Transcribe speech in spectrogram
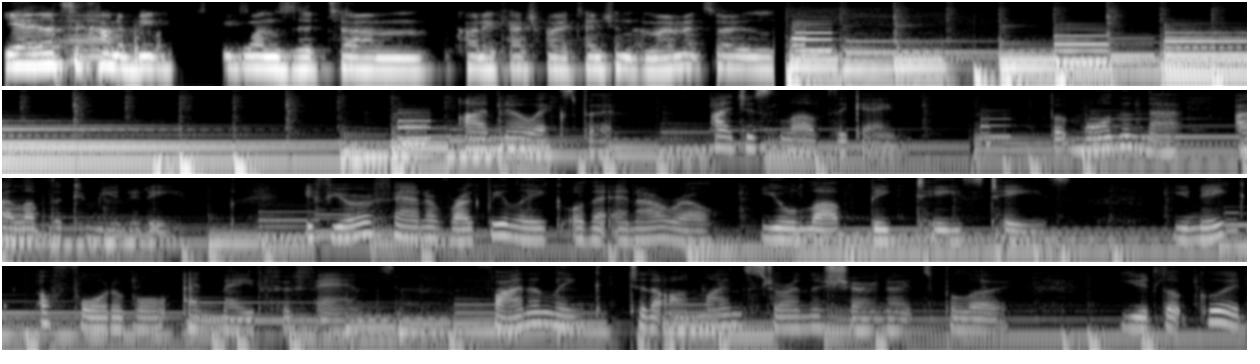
yeah, that's the kind of big big ones that um, kind of catch my attention at the moment. So I'm no expert. I just love the game. But more than that, I love the community. If you're a fan of rugby league or the NRL, you'll love Big T's Tees. Unique, affordable, and made for fans. Find a link to the online store in the show notes below. You'd look good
